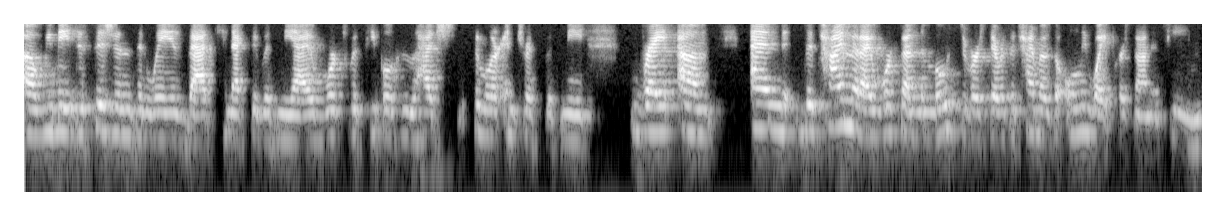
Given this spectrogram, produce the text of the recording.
Uh, we made decisions in ways that connected with me. I worked with people who had similar interests with me, right? Um, and the time that I worked on the most diverse, there was a time I was the only white person on a team.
